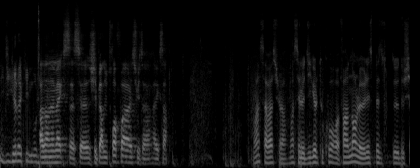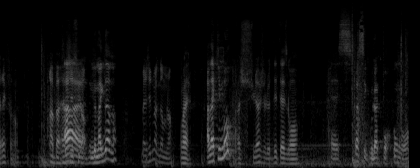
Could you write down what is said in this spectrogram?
Deagle à Kimbo. Ah non, mais mec, j'ai perdu trois fois à la suite hein, avec ça. Ouais, ça va celui-là. Moi c'est le Deagle tout court. Enfin, non, le- l'espèce de truc de, de shérif là. Ah bah j'ai Ah, celui-là. le Magnum Bah j'ai le magnum là. Anakimbo? Ah, celui-là, je le déteste gros. Eh, C'est quoi ces goulags pour con, gros.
